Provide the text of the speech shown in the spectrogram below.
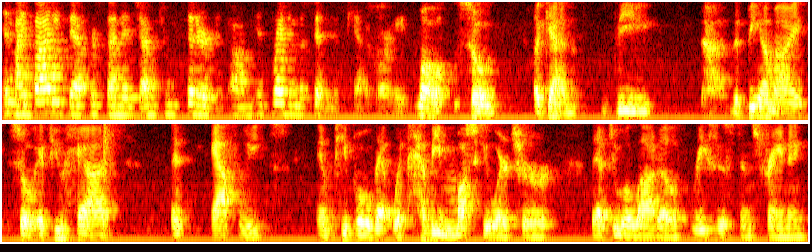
and my body fat percentage I'm considered um, right in the fitness category. Well, so again, the the BMI. So if you had an, athletes and people that with heavy musculature that do a lot of resistance training,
